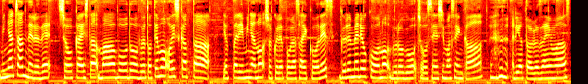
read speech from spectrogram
みにゃチャンネルで紹介した麻婆豆腐とても美味しかった。やっぱりみにゃの食レポが最高です。グルメ旅行のブログを挑戦しませんか？ありがとうございます。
